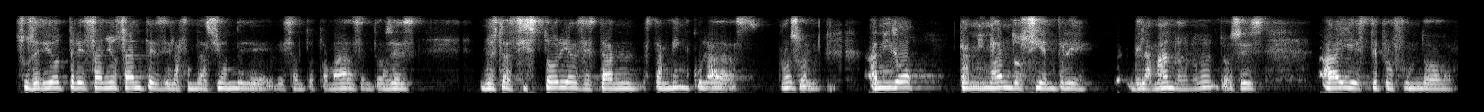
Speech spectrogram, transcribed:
sucedió tres años antes de la fundación de, Santo Tomás, entonces nuestras historias están, están vinculadas, ¿no? Son, han ido caminando siempre de la mano, ¿no? Entonces hay este profundo,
